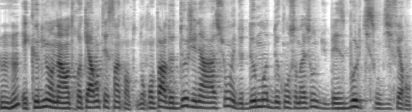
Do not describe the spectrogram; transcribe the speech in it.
Mhm. et que lui on a entre 40 et 50. Donc on parle de deux générations et de deux modes de consommation du baseball qui sont différents.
